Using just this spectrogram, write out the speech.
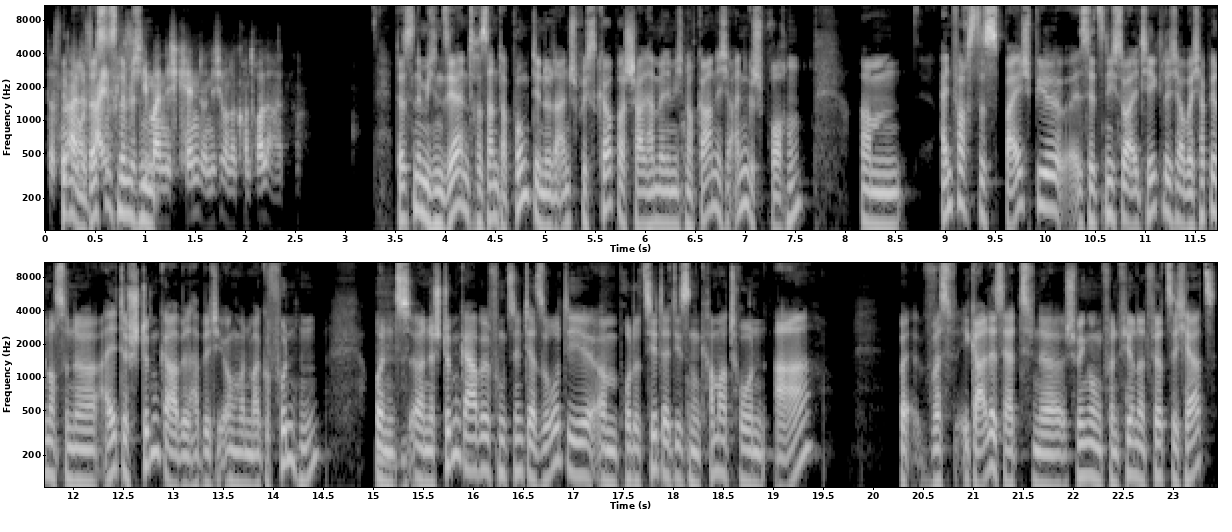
das sind genau, alles das Einflüsse, die man nicht kennt und nicht unter Kontrolle hat. Ne? Das ist nämlich ein sehr interessanter Punkt, den du da ansprichst. Körperschall haben wir nämlich noch gar nicht angesprochen. Ähm, einfachstes Beispiel ist jetzt nicht so alltäglich, aber ich habe hier noch so eine alte Stimmgabel, habe ich irgendwann mal gefunden. Und mhm. äh, eine Stimmgabel funktioniert ja so, die ähm, produziert ja diesen Kammerton A, was egal ist, er hat eine Schwingung von 440 Hertz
